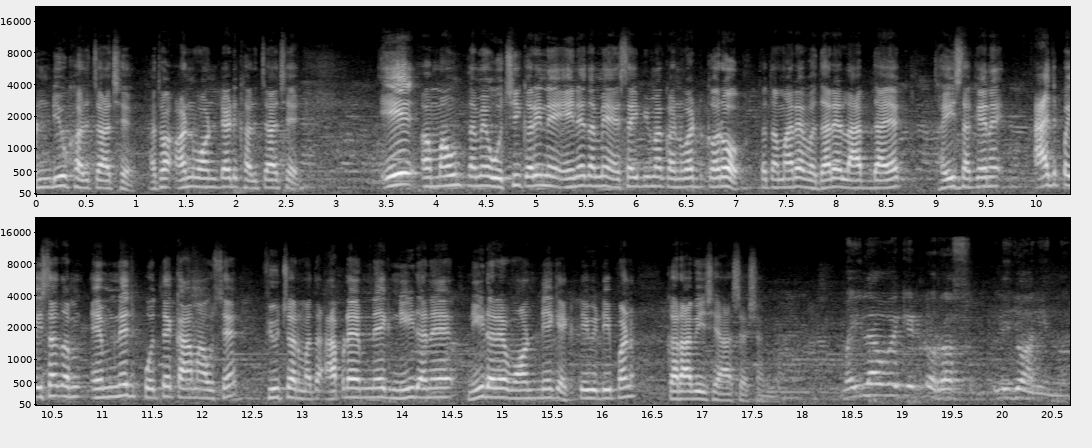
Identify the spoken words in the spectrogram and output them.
અનડ્યુ ખર્ચા છે અથવા અનવોન્ટેડ ખર્ચા છે, એ અમાઉન્ટ તમે ઓછી કરીને એને તમે એસઆઈપીમાં કન્વર્ટ કરો, તો તમારે વધારે લાભદાયક થઈ શકે ને આ જ પૈસા એમને જ પોતે કામ આવશે ફ્યુચરમાં તો આપણે એમને એક નીડ અને નીડ અને વોન્ટની એક એક્ટિવિટી પણ કરાવી છે આ સેશનમાં મહિલાઓએ કેટલો રસ લીધો આની અંદર?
